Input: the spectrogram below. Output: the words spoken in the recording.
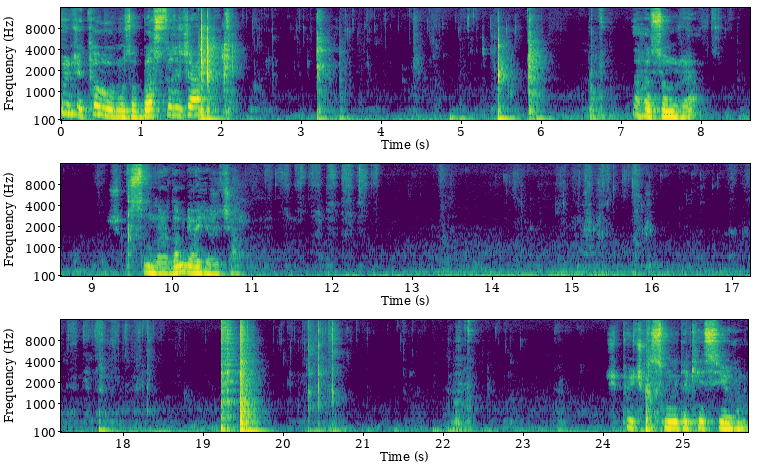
Önce tavuğumuzu bastıracağım. Daha sonra şu kısımlardan bir ayıracağım. Şu püç kısmını da kesiyorum.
